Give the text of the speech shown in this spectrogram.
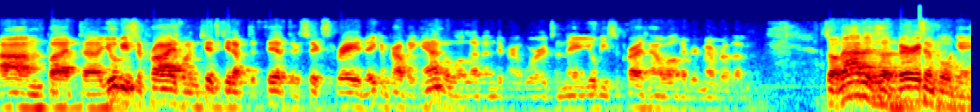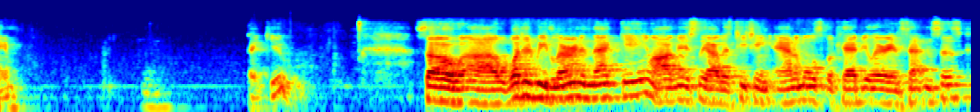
Um, but uh, you'll be surprised when kids get up to fifth or sixth grade, they can probably handle 11 different words and they you'll be surprised how well they remember them. So that is a very simple game. Thank you. So uh, what did we learn in that game? Obviously, I was teaching animals, vocabulary, and sentences,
